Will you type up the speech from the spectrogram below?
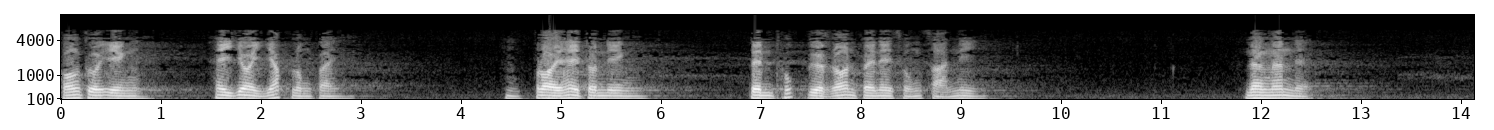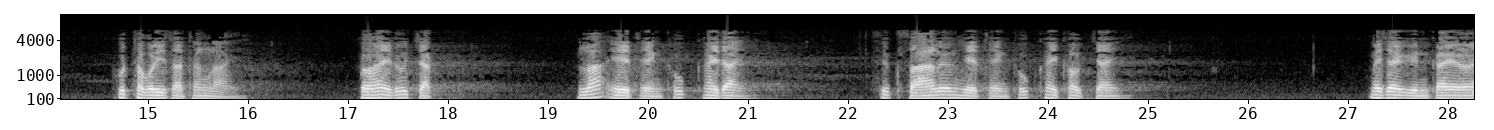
ของตัวเองให้ย่อยยับลงไป ปล่อยให้ตนเองเป็นทุกข์เดือดร้อนไปในสงสารนี้ ดังนั้นเนี่ย พุทธบริษัททั้งหลาย ก็ให้รู้จักละเหตุแห่งทุกข์ให้ได้ ศึกษาเรื่องเหตุแห่งทุกข์ให้เข้าใจ ไม่ใช่อื่นไกลอะไร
